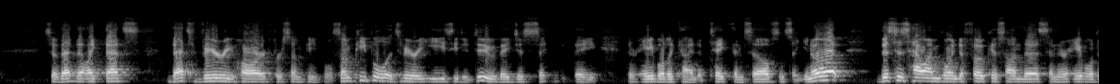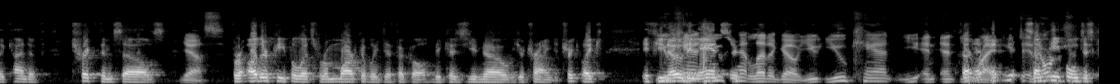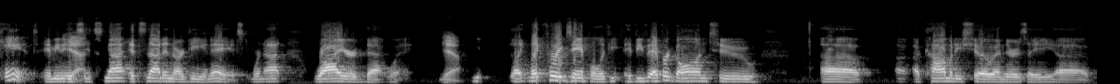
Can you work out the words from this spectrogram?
So that, that like that's that's very hard for some people. Some people it's very easy to do. They just say, they they're able to kind of take themselves and say, you know what, this is how I'm going to focus on this, and they're able to kind of trick themselves. Yes. For other people, it's remarkably difficult because you know you're trying to trick. Like if you, you know the answer, you can't let it go. You you can't. You, and and you're right. And some people to, just can't. I mean, it's yeah. it's not it's not in our DNA. It's we're not wired that way. Yeah. Like like for example, if you if you've ever gone to uh, a comedy show and there's a uh,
